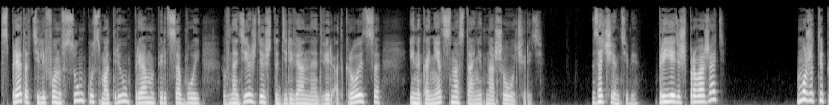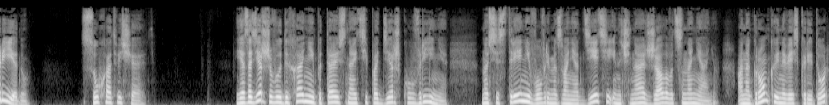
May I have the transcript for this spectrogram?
Спрятав телефон в сумку, смотрю прямо перед собой в надежде, что деревянная дверь откроется и, наконец, настанет наша очередь. «Зачем тебе? Приедешь провожать?» «Может, и приеду», — сухо отвечает. Я задерживаю дыхание и пытаюсь найти поддержку в Рине, но сестре не вовремя звонят дети и начинают жаловаться на няню. Она громко и на весь коридор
